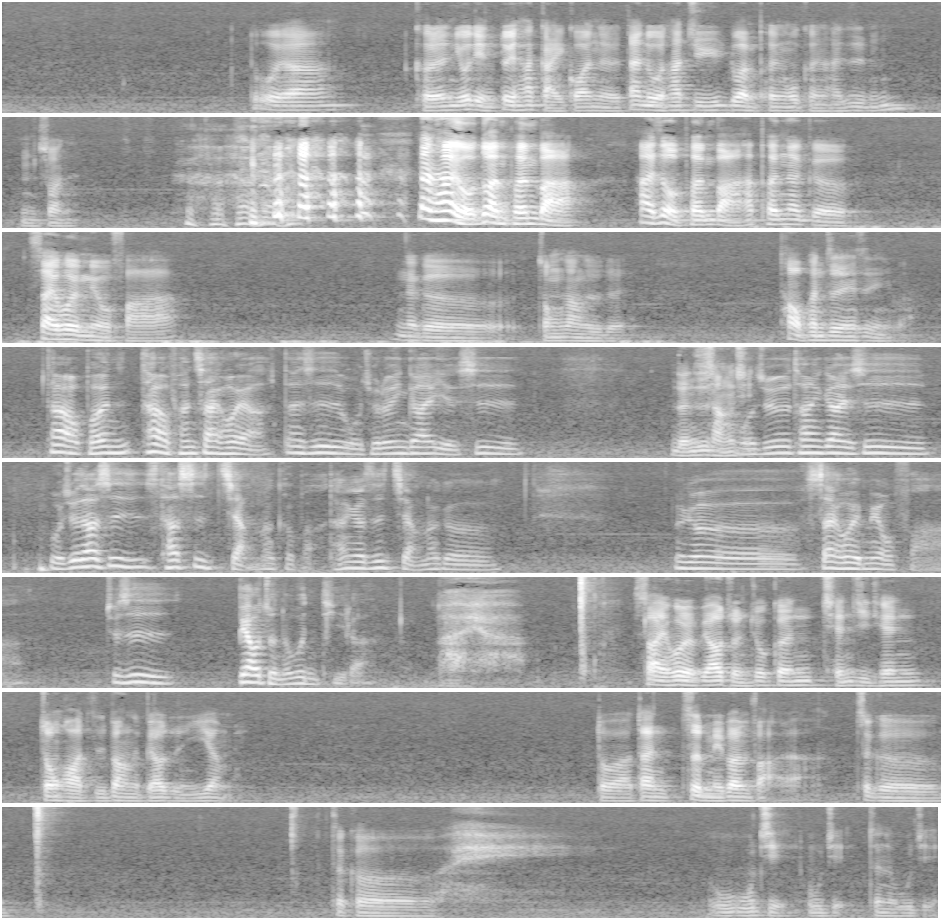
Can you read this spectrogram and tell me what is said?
对啊，可能有点对他改观了。但如果他继续乱喷，我可能还是嗯嗯算了。但他有乱喷吧？他还是有喷吧？他喷那个赛会没有罚啊。那个中上对不对？他有喷这件事情吧？他有喷，他有喷赛会啊，但是我觉得应该也是人之常情。我觉得他应该是，我觉得他是他是讲那个吧，他应该是讲那个那个赛会没有罚，就是标准的问题了。哎呀，赛会的标准就跟前几天中华职棒的标准一样。对啊，但这没办法啦，这个，这个，唉，无无解，无解，真的无解。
